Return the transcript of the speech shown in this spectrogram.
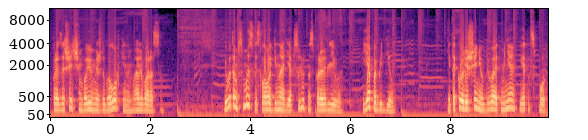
в произошедшем бою между Головкиным и Альваресом. И в этом смысле слова Геннадия абсолютно справедливы. Я победил. И такое решение убивает меня и этот спорт.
